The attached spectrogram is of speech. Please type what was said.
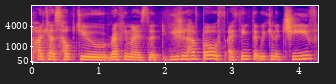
podcast helped you recognize that you should have both. I think that we can achieve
